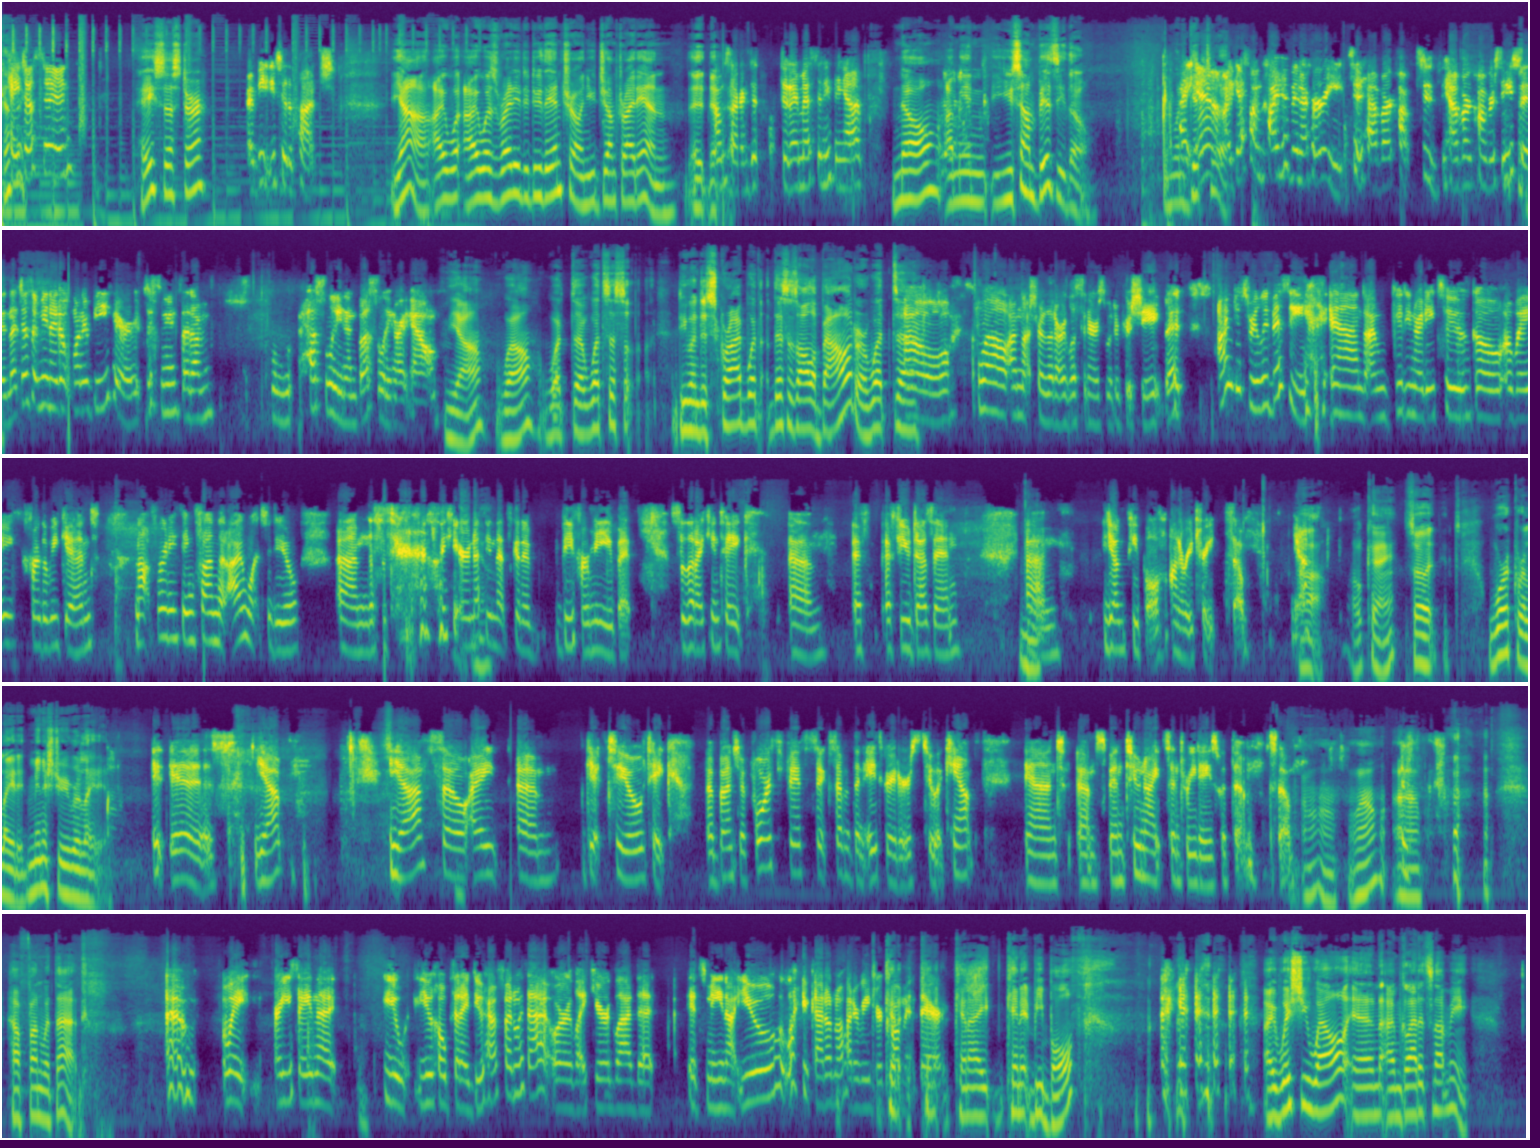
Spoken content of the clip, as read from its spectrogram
Hey, Justin. Hey, sister. I beat you to the punch. Yeah, I, w- I was ready to do the intro and you jumped right in. It, I'm sorry. Did, did I mess anything up? No, I mean, you sound busy though. I am. I guess I'm kind of in a hurry to have our to have our conversation. that doesn't mean I don't want to be here. It just means that I'm hustling and bustling right now. Yeah. Well, what uh, what's this? Do you want to describe what this is all about, or what? Uh... Oh, well, I'm not sure that our listeners would appreciate, but I'm just really busy, and I'm getting ready to go away for the weekend. Not for anything fun that I want to do um, necessarily, or nothing yeah. that's going to be for me, but so that I can take um, a, a few dozen. Um, young people on a retreat. So, yeah. Ah, okay. So it's work related, ministry related. It is. Yep. Yeah. So I um, get to take a bunch of fourth, fifth, sixth, seventh, and eighth graders to a camp and um, spend two nights and three days with them. So. Oh well. Uh, have fun with that. Um. Wait. Are you saying that you you hope that I do have fun with that, or like you're glad that it's me, not you? Like I don't know how to read your can, comment there. Can, can I? Can it be both? I wish you well, and I'm glad it's not me.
